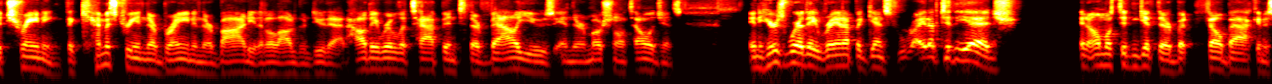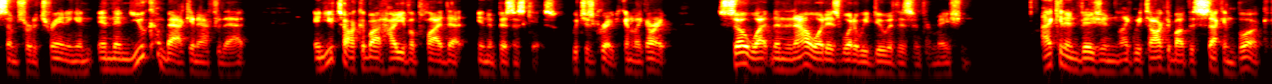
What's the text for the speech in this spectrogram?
The training, the chemistry in their brain and their body that allowed them to do that, how they were able to tap into their values and their emotional intelligence. And here's where they ran up against right up to the edge and almost didn't get there, but fell back into some sort of training. And, and then you come back in after that and you talk about how you've applied that in a business case, which is great. You're kind of like, all right, so what? Then now what is what do we do with this information? I can envision, like we talked about the second book,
